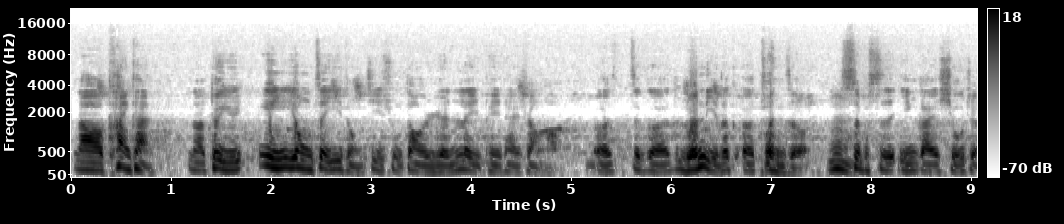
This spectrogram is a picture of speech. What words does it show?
那看一看，那对于运用这一种技术到人类胚胎上啊，呃，这个伦理的呃准则，嗯是不是应该修正？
